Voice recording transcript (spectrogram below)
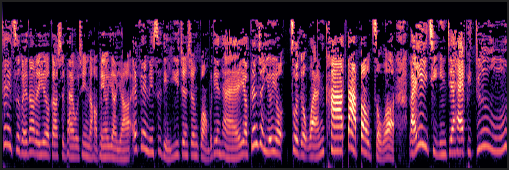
再次回到了悠悠告示牌，我是你的好朋友瑶瑶，FM 零四点一正声广播电台，要跟着悠悠做个玩咖大暴走啊！来一起迎接 Happy Two，。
